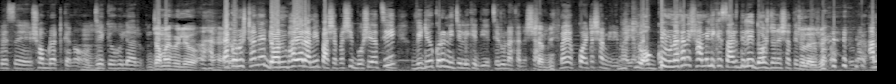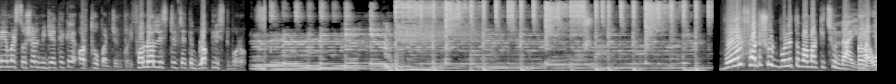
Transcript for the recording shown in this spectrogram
প্লেসে সম্রাট কেন? যে কেউ হইলে আর জামাই হইলেও হ্যাঁ, হ্যাঁ, এক অনুষ্ঠানে ডন ভাই আর আমি পাশাপাশি বসে আছি ভিডিও করে নিচে লিখে দিয়েছে রুনা খানের স্বামী। ভাই কয়টা স্বামী রে ভাই কি অজ্ঞ রুনা খানের স্বামী লিখে সার্চ দিলেই দশ জনের সাথে চলে আসবে। আমি আমার সোশ্যাল মিডিয়া থেকে অর্থ উপার্জন করি। ফলোয়ার লিস্টের চাইতে ব্লক লিস্ট বড়। বোল্ড ফটোশুট বলে তো আমার কিছু নাই। না ও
